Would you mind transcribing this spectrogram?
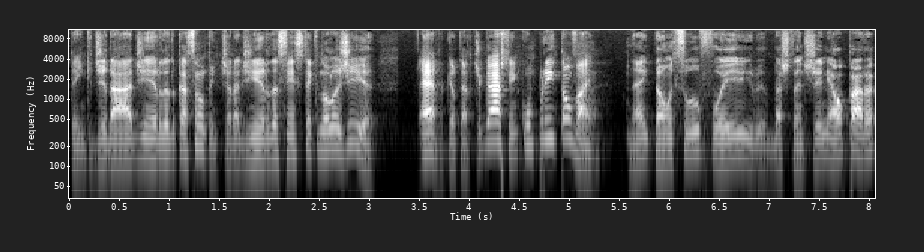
tem que tirar dinheiro da educação, tem que tirar dinheiro da ciência e tecnologia. É, porque o teto de gasto tem que cumprir, então vai. Né? Então, isso foi bastante genial para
